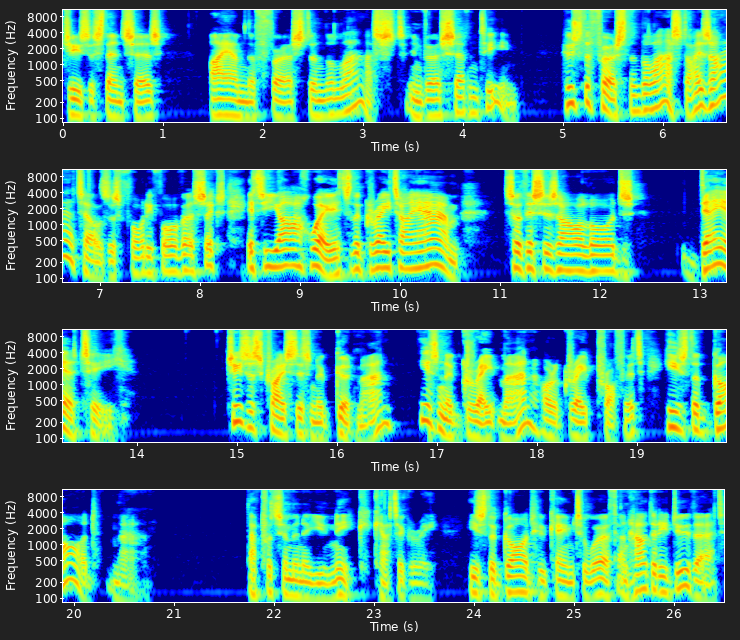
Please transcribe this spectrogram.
Jesus then says, I am the first and the last in verse 17. Who's the first and the last? Isaiah tells us, 44 verse 6. It's Yahweh, it's the great I am. So this is our Lord's deity. Jesus Christ isn't a good man. He isn't a great man or a great prophet. He's the God man. That puts him in a unique category. He's the God who came to earth. And how did he do that?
